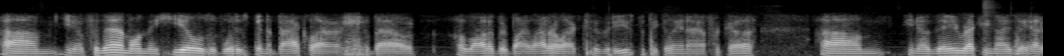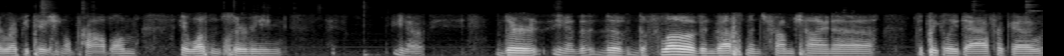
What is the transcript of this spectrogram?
um, you know, for them, on the heels of what has been a backlash about a lot of their bilateral activities, particularly in Africa, um, you know, they recognized they had a reputational problem. It wasn't serving, you know, their, you know, the the the flow of investments from China, particularly to Africa,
